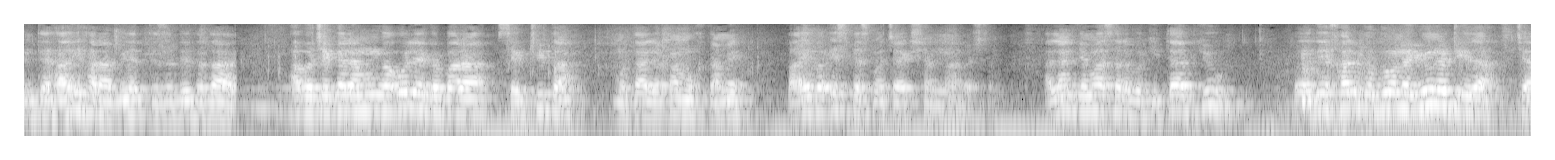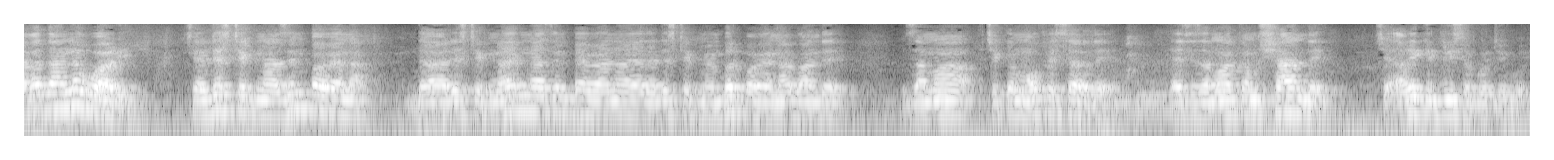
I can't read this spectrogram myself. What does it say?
انتهایی خرابیت دی زه دې ته دا اب چې کله مونږ ولېږه بره سیکټري ته متعلقه محکمه په هغې به هېڅ قسمه چا اکشن نه اخیستل حالانکه ما سره به کتاب کیو خو دې خلکو دونه یونټي ده چې هغه دا نه غواړي چې ډسټرکټ ناظم په وینا د ډسټرکټ نایب ناظم په وینا یا د ډسټرکټ ممبر په وینا باندې زما چې کوم افیسر دی یا چې زما کوم شان دی چې هغه کې دوی څه ګوتې وي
